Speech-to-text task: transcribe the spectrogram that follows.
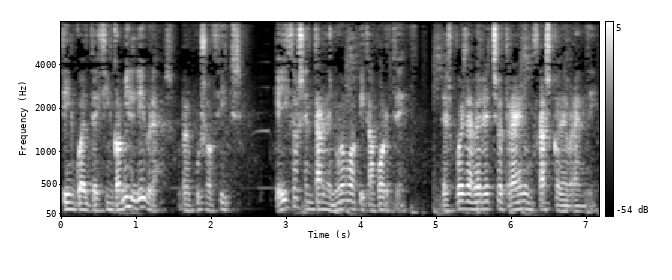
Cincuenta y cinco mil libras, repuso Fix, que hizo sentar de nuevo a Picaporte, después de haber hecho traer un frasco de brandy.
